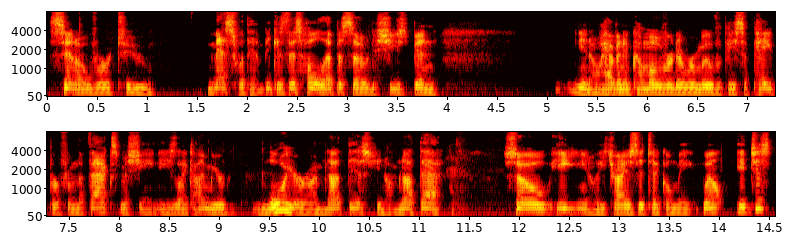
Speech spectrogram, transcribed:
sent over to mess with him. Because this whole episode she's been you know having him come over to remove a piece of paper from the fax machine. He's like i'm your lawyer. I'm not this you know i'm not that. So he you know he tries to tickle me. Well it just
